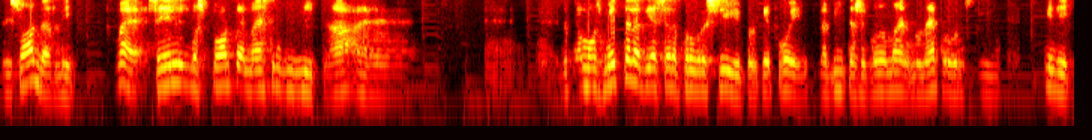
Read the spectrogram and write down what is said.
risolverli. Ma se lo sport è maestro di vita, eh, dobbiamo smetterla di essere progressivi perché poi la vita secondo me non è progressiva Quindi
